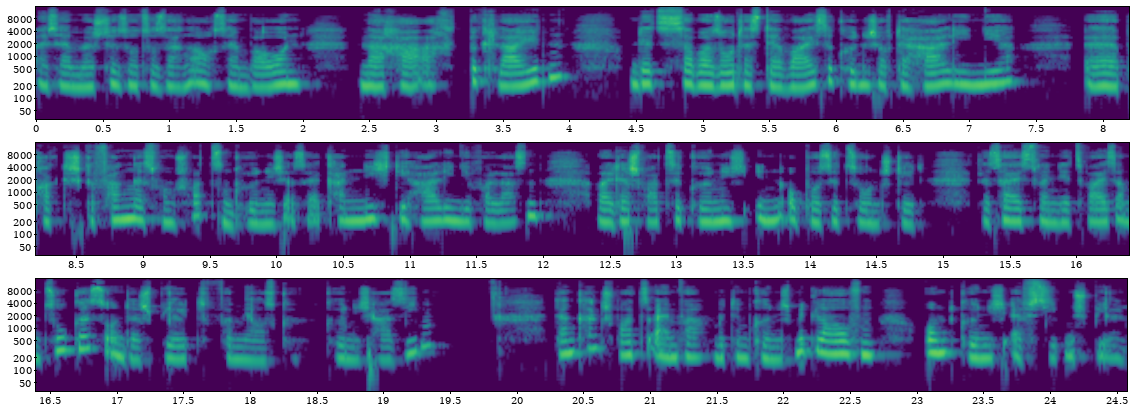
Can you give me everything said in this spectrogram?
Also er möchte sozusagen auch seinen Bauern nach H8 bekleiden. Und jetzt ist es aber so, dass der weiße König auf der H-Linie äh, praktisch gefangen ist vom schwarzen König. Also er kann nicht die H-Linie verlassen, weil der schwarze König in Opposition steht. Das heißt, wenn jetzt Weiß am Zug ist und er spielt von mir aus König H7, dann kann Schwarz einfach mit dem König mitlaufen und König F7 spielen.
